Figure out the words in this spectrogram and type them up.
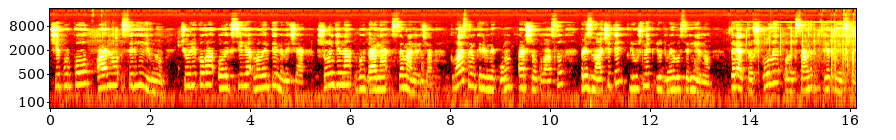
Чепурко Анну Сергіївну, Чурікова Олексія Валентиновича, Шондіна Богдана Семеновича. Класним керівником першого класу призначити Клюшник Людмилу Сергіївну, директор школи Олександр П'ятницький.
